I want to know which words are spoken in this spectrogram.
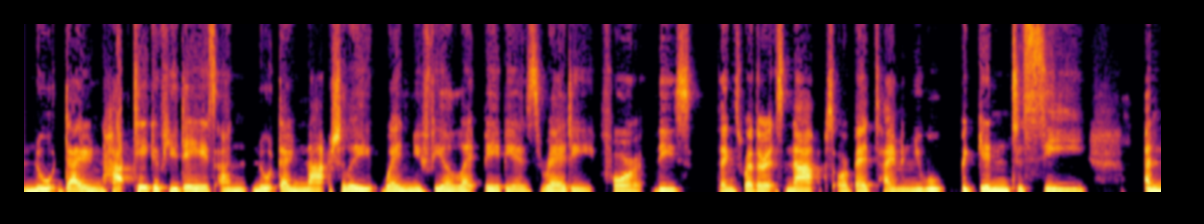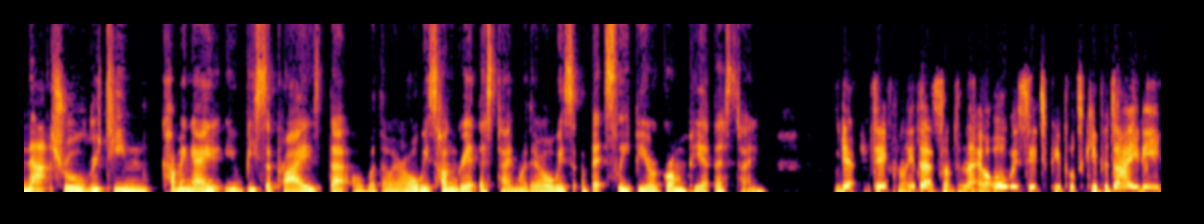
note down, ha- take a few days and note down naturally when you feel like baby is ready for these things, whether it's naps or bedtime, and you will begin to see a natural routine coming out. You'd be surprised that, oh, well, they're always hungry at this time, or they're always a bit sleepy or grumpy at this time. Yeah, definitely. That's something that I always say to people to keep a diary.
